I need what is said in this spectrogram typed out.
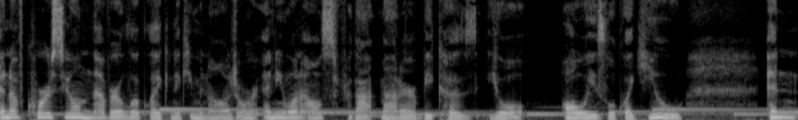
And of course, you'll never look like Nicki Minaj or anyone else for that matter because you'll always look like you and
